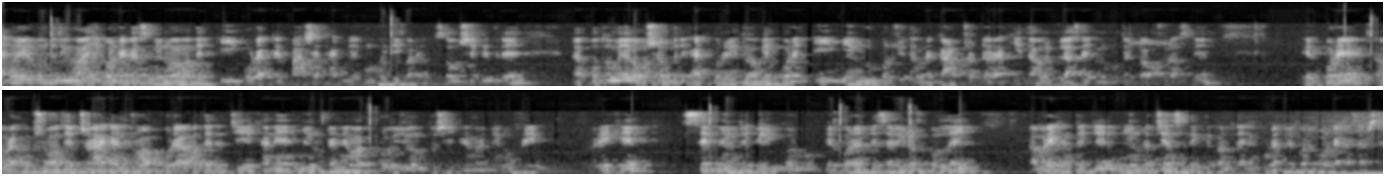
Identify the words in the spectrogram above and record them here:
এখন এরকম যদি হয় যে কন্টাক্ট আস মেনু আমাদের এই প্রোডাক্টের পাশে থাকবে, এরকম হইতেই পারে। সো সেক্ষেত্রে প্রথমে অবশ্যই আমাদের অ্যাড করে নিতে হবে। এরপরে এই মেনুর পর যদি আমরা কার্সরটা রাখি, তাহলে প্লাস আইকন মতো একটা অপশন আসবে। এরপরে আমরা খুব সহজে ড্র্যাগ এন্ড ড্রপ করে আমাদের যে এখানে মেনুটা নেওয়ার প্রয়োজন, তো সেখানে আমরা মেনু রেখে সেভ মেনুতে ক্লিক করব। এরপরে পেজটা রিলোড করলেই আমরা এখান থেকে মেনুটা চেঞ্জ দেখতে পারব। দেখেন প্রোডাক্টের পরে কোনটা কাছে আসছে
